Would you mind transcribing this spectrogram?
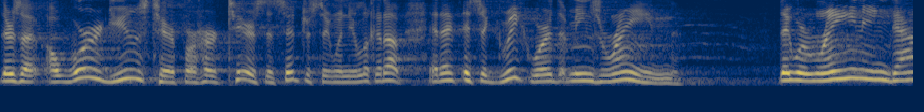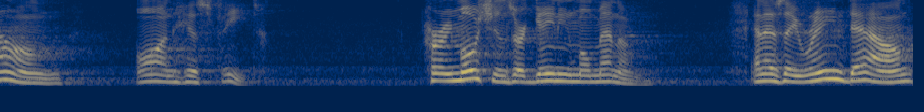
There's a, a word used here for her tears that's interesting when you look it up. It, it's a Greek word that means rain. They were raining down on his feet. Her emotions are gaining momentum. And as they rain down,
